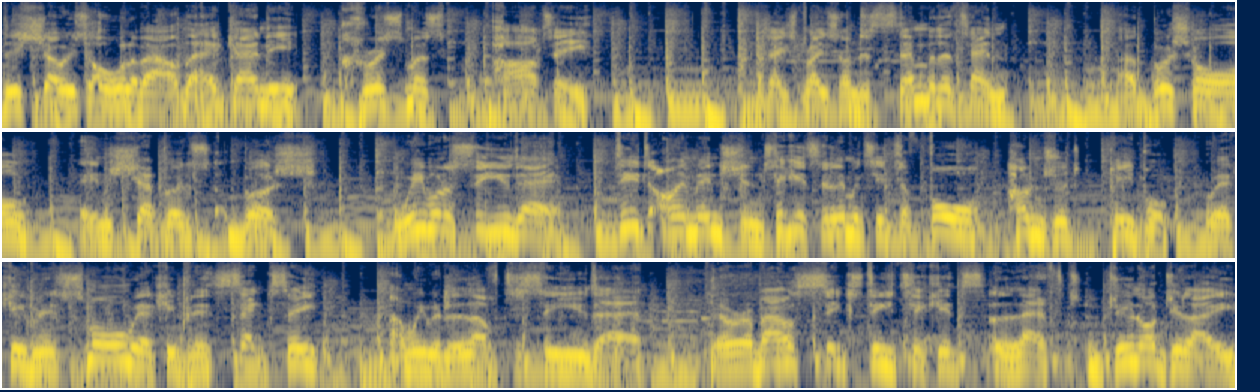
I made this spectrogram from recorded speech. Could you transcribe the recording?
this show is all about the Hed Kandi Christmas Party. It takes place on December the 10th at Bush Hall in Shepherd's Bush. We want to see you there. Did I mention tickets are limited to 400 people? We're keeping it small, we're keeping it sexy, and we would love to see you there. There are about 60 tickets left. Do not delay.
